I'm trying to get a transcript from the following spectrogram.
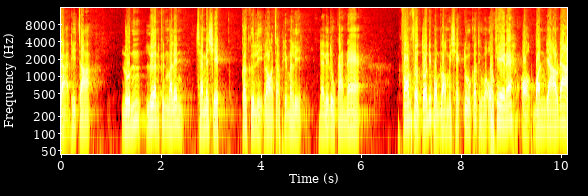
กาสที่จะลุ้นเลื่อนขึ้นมาเล่นแชมเปี้ยนชิพก็คือลีกรองจากพรีเมียร์ลีกในฤดูกาลหน้าฟอร์มส่วนตัวที่ผมลองไปเช็คดูก็ถือว่าโอเคนะ ออกบอลยาวได้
